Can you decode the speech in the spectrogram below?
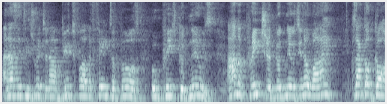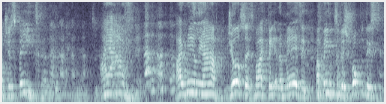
And as it is written, how beautiful are the feet of those who preach good news. I'm a preacher of good news. You know why? Because I've got gorgeous feet. I have. I really have. Joe says my feet are amazing. I've been to the chiropodist.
